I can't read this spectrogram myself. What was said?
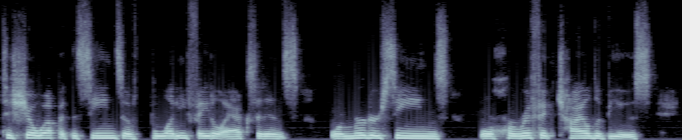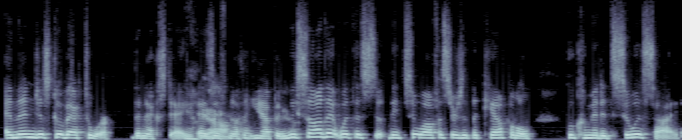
to show up at the scenes of bloody, fatal accidents or murder scenes or horrific child abuse, and then just go back to work the next day as Yeah. if nothing happened. We saw that with the, the two officers at the Capitol who committed suicide.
